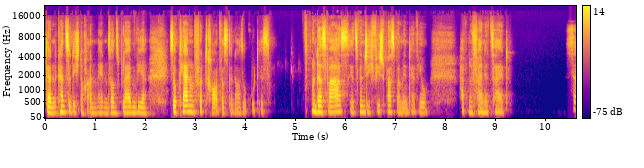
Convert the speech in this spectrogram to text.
dann kannst du dich noch anmelden. Sonst bleiben wir so klein und vertraut, was genauso gut ist. Und das war's. Jetzt wünsche ich viel Spaß beim Interview. Habt eine feine Zeit. So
